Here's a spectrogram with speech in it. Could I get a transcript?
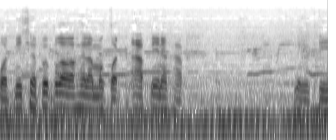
กดนี่เชื่อปุ๊บก็ให้เรามากดอัพนี่นะครับหนึ่งที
